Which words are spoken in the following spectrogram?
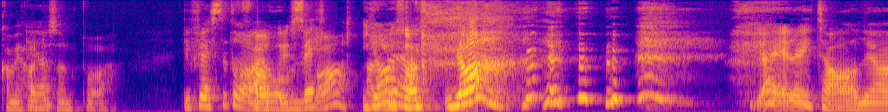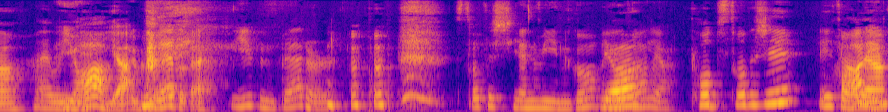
Kan vi ha Ja. det sånn på De fleste drar jo vekk Ja, ja. sånt. ja. ja, eller Italia. Ja, ja. bedre. Even better. Strategi. En vingård i Ja. Italia. Podstrategi i Italia.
